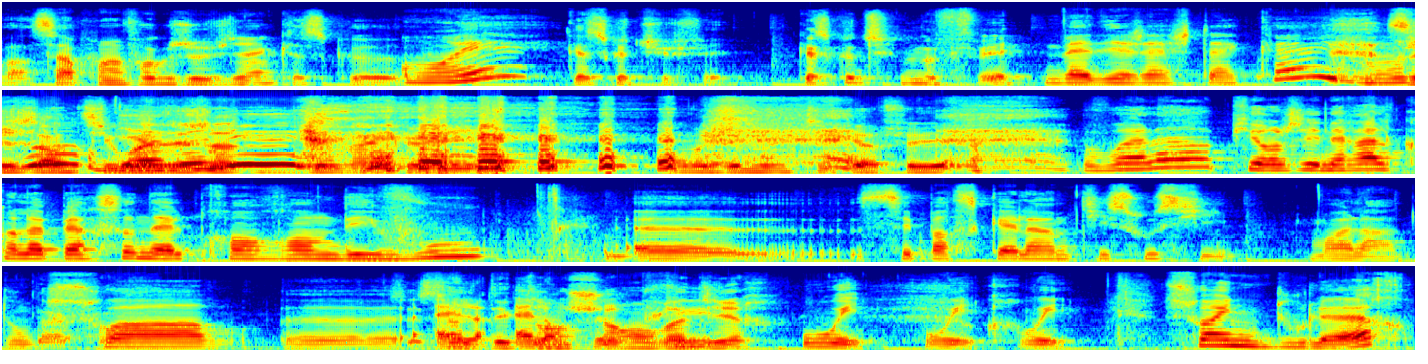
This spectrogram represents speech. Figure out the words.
bah, c'est la première fois que je viens, qu'est-ce que, qu'est-ce que tu fais? Qu'est-ce que tu me fais? Bah déjà je t'accueille. C'est gentil, ouais, déjà bienvenue. bien accueilli. Moi j'ai mon petit café. Voilà, puis en général, quand la personne elle prend rendez-vous, euh, c'est parce qu'elle a un petit souci. Voilà, donc soit euh, C'est ça, elle, le déclencheur, on va dire Oui, oui, oui. Soit une douleur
